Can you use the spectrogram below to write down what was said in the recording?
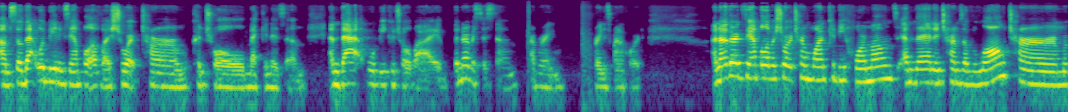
Um, so that would be an example of a short-term control mechanism and that will be controlled by the nervous system our brain brain and spinal cord. Another example of a short-term one could be hormones and then in terms of long-term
